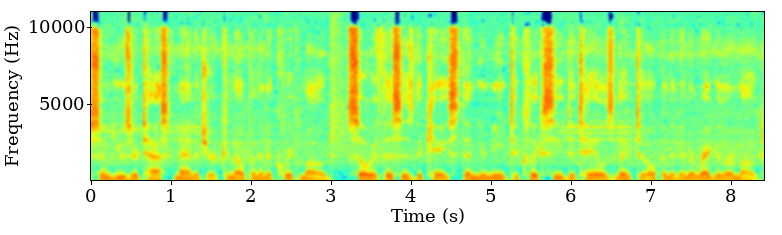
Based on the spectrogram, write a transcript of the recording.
some user Task Manager can open in a quick mode, so if this is the case then you need to click see details link to open it in a regular mode.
